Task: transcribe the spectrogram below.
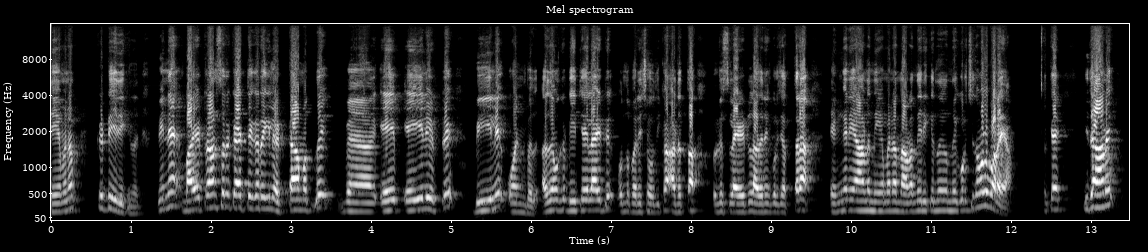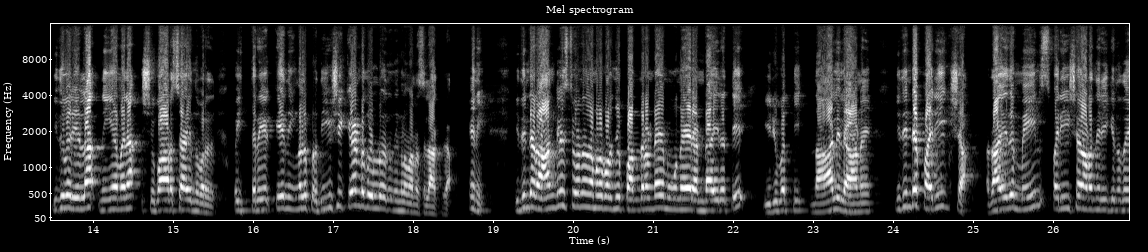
നിയമനം കിട്ടിയിരിക്കുന്നത്. പിന്നെ ബയോ ട്രാൻസ്ഫർ കാറ്റഗറിയിൽ എട്ടാമത് എയിൽ ഇട്ട് ബിയിൽ ഒൻപത്. അത് നമുക്ക് ഡീറ്റെയിൽ ആയിട്ട് ഒന്ന് പരിശോധിക്കാം. അടുത്ത ഒരു സ്ലൈഡിൽ അതിനെക്കുറിച്ച് എത്ര എങ്ങനെയാണ് നിയമനം നടന്നിരിക്കുന്നതിനെ കുറിച്ച് നമ്മൾ പറയാം. ഓക്കെ ഇതാണ് ഇതുവരെയുള്ള നിയമന ശുപാർശ എന്ന് പറയുന്നത്. അപ്പൊ ഇത്രയൊക്കെ നിങ്ങൾ പ്രതീക്ഷിക്കേണ്ടതുള്ളൂ എന്ന് നിങ്ങൾ മനസ്സിലാക്കുക. ഇനി ഇതിന്റെ റാങ്ക് ലിസ്റ്റ് വന്ന് നമ്മൾ പറഞ്ഞു പന്ത്രണ്ട് മൂന്ന് രണ്ടായിരത്തി ഇരുപത്തി നാലിലാണ് ഇതിന്റെ പരീക്ഷ അതായത് മെയിൻസ് പരീക്ഷ നടന്നിരിക്കുന്നത്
